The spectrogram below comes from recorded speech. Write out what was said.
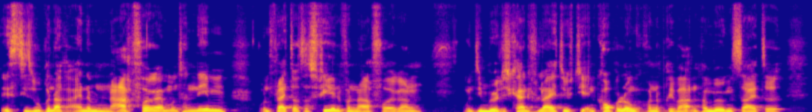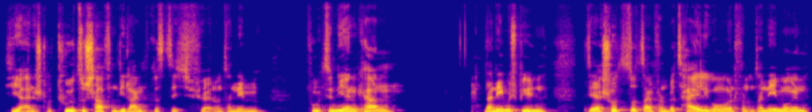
ist die Suche nach einem Nachfolger im Unternehmen und vielleicht auch das Fehlen von Nachfolgern und die Möglichkeit vielleicht durch die Entkoppelung von der privaten Vermögensseite hier eine Struktur zu schaffen, die langfristig für ein Unternehmen funktionieren kann. Daneben spielen der Schutz sozusagen von Beteiligungen und von Unternehmungen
